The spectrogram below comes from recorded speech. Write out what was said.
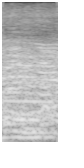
Amen.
